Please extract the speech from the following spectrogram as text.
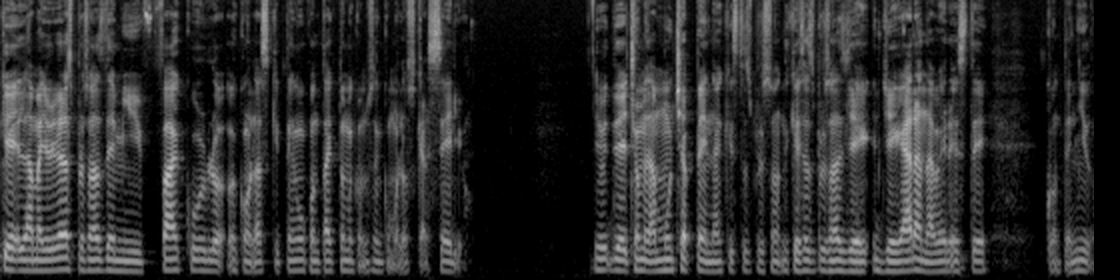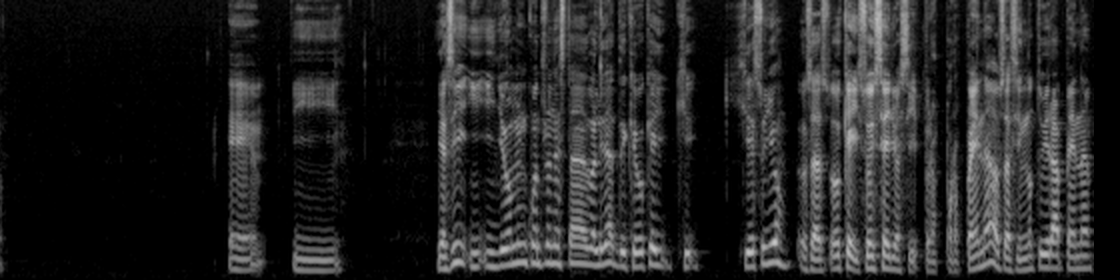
que la mayoría de las personas de mi facu con las que tengo contacto me conocen como el Oscar Serio. De hecho, me da mucha pena que, estas personas, que esas personas llegaran a ver este contenido. Eh, y, y así, y, yo me encuentro en esta dualidad de que, ok, ¿qué, ¿qué, soy yo? O sea, ok, soy serio así, pero por pena, o sea, si no tuviera pena,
